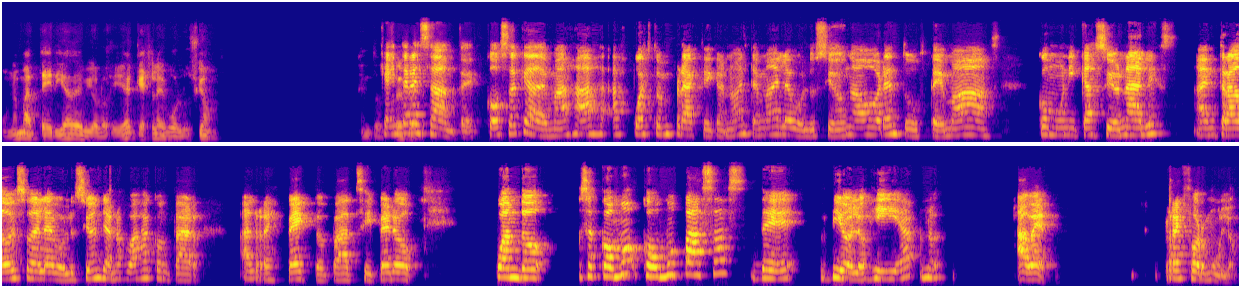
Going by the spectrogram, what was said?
una, materia de biología que es la evolución. Qué interesante, cosa que además has, has, puesto en práctica, ¿no? El tema de la evolución ahora en tus temas comunicacionales, ha entrado eso de la evolución, ya nos vas a contar al respecto, Patsy, pero cuando, o sea, ¿cómo, cómo pasas de biología? a ver, reformulo.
